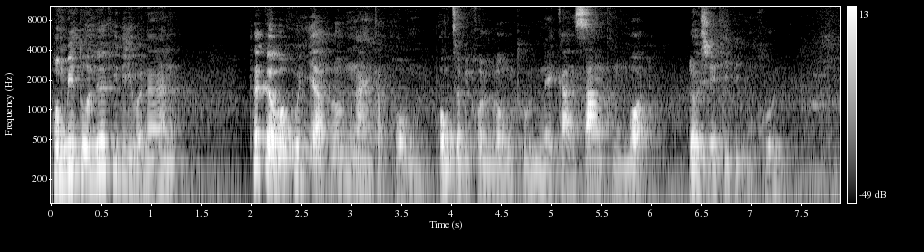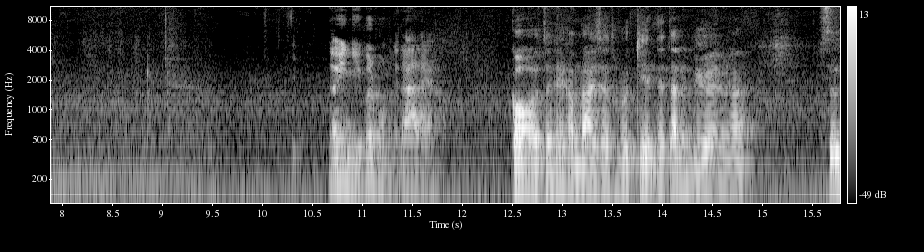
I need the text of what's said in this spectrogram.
ผมมีตัวเลือกที่ดีกว่านั้น ถ้าเกิดว่าคุณอยากร่วมงานกับผม ผมจะเป็นคนลงทุนในการสร้างทั้งหมด โดยใช้ที่ดินของคุณ แล้วอย่างนี้เพื่อนผมจะได้อะไรครับ ก็จะได้กำไรจากธุรกิจในแต่ละเดือนนะครับ ซึ่ง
